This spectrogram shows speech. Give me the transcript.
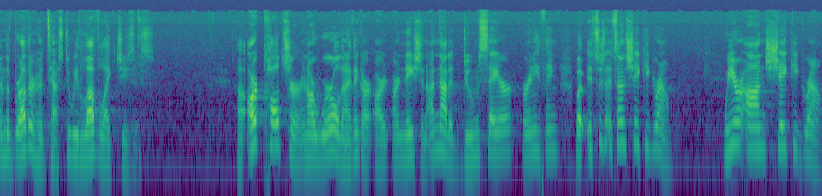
And the brotherhood test, do we love like Jesus? Uh, our culture and our world, and I think our, our, our nation, I'm not a doomsayer or anything, but it's, just, it's on shaky ground. We are on shaky ground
